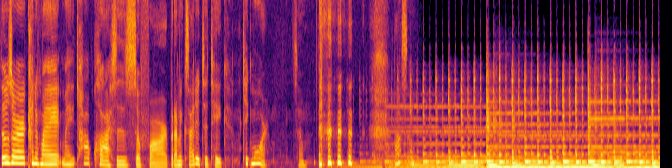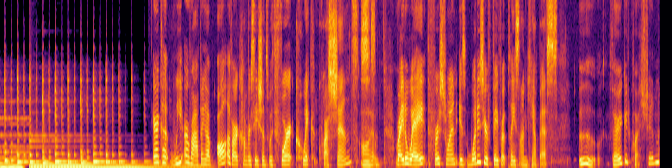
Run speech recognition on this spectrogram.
those are kind of my my top classes so far, but I'm excited to take take more. So awesome. Erica, we are wrapping up all of our conversations with four quick questions. So, Awesome. right away, the first one is What is your favorite place on campus? Ooh, very good question.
